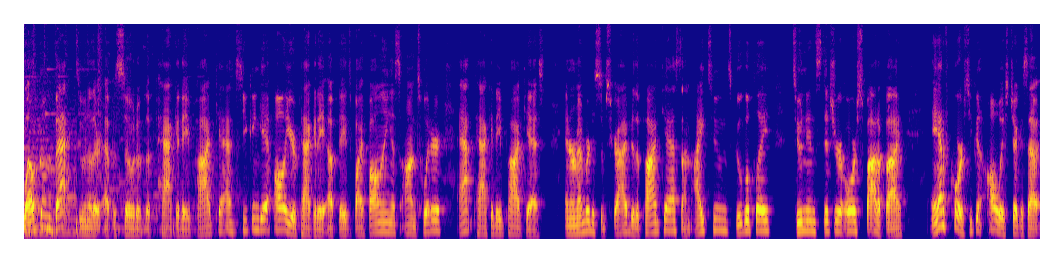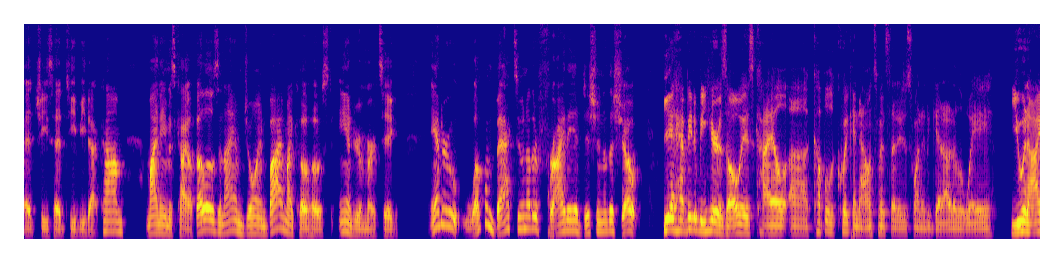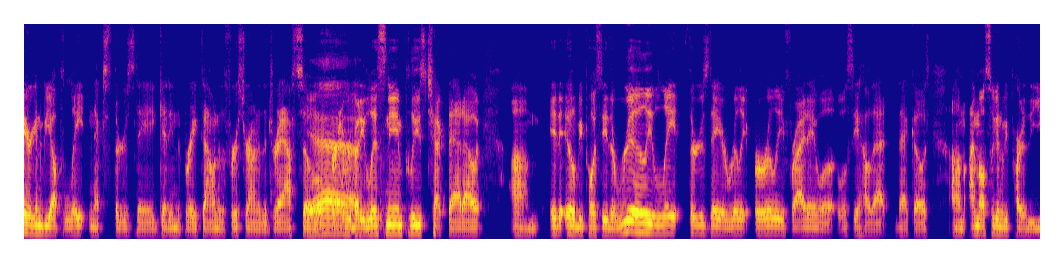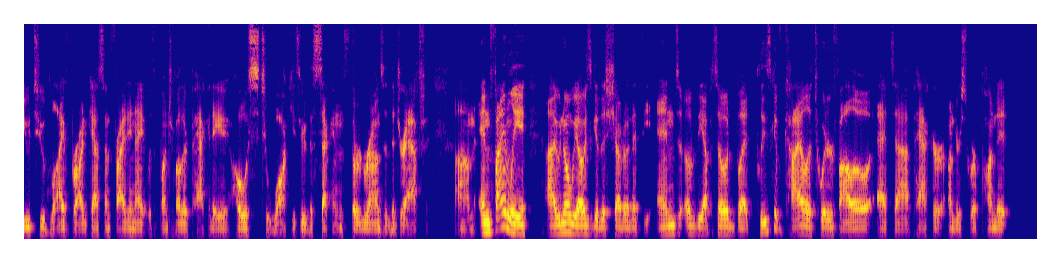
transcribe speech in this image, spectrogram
Welcome back to another episode of the Packaday Podcast. You can get all your Packaday updates by following us on Twitter at Packaday Podcast. And remember to subscribe to the podcast on iTunes, Google Play, TuneIn, Stitcher, or Spotify. And of course, you can always check us out at cheeseheadtv.com. My name is Kyle Fellows, and I am joined by my co host, Andrew Mertig. Andrew, welcome back to another Friday edition of the show. Yeah, happy to be here as always, Kyle. A uh, couple of quick announcements that I just wanted to get out of the way. You and I are going to be up late next Thursday getting the breakdown of the first round of the draft. So yeah. for everybody listening, please check that out. Um, it, it'll be posted either really late Thursday or really early Friday. We'll we'll see how that that goes. Um, I'm also going to be part of the YouTube live broadcast on Friday night with a bunch of other Packaday hosts to walk you through the second and third rounds of the draft. Um, and finally, I know we always give this shout out at the end of the episode, but please give Kyle a Twitter follow at uh, Packer underscore pundit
